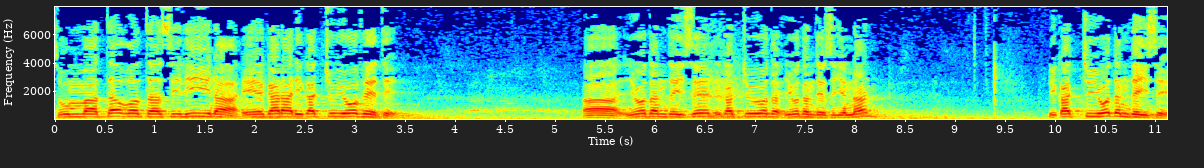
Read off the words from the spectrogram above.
ثم تغتسلين. إيغانا ريكاتشو يوفيته آه yoo dandeeyse dhiqachuu yoo dandeeyse jennaan dhiqachuu yoo dandeeyse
